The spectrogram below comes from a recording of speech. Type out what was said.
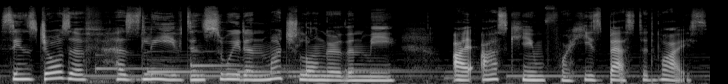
Since Joseph has lived in Sweden much longer than me, I ask him for his best advice.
